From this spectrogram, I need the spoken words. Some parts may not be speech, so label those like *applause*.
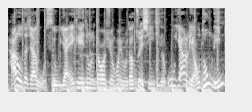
Hello，大家，我是乌鸦，A.K.A 通灵大外宣，欢迎回到最新一集的乌鸦聊通灵。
